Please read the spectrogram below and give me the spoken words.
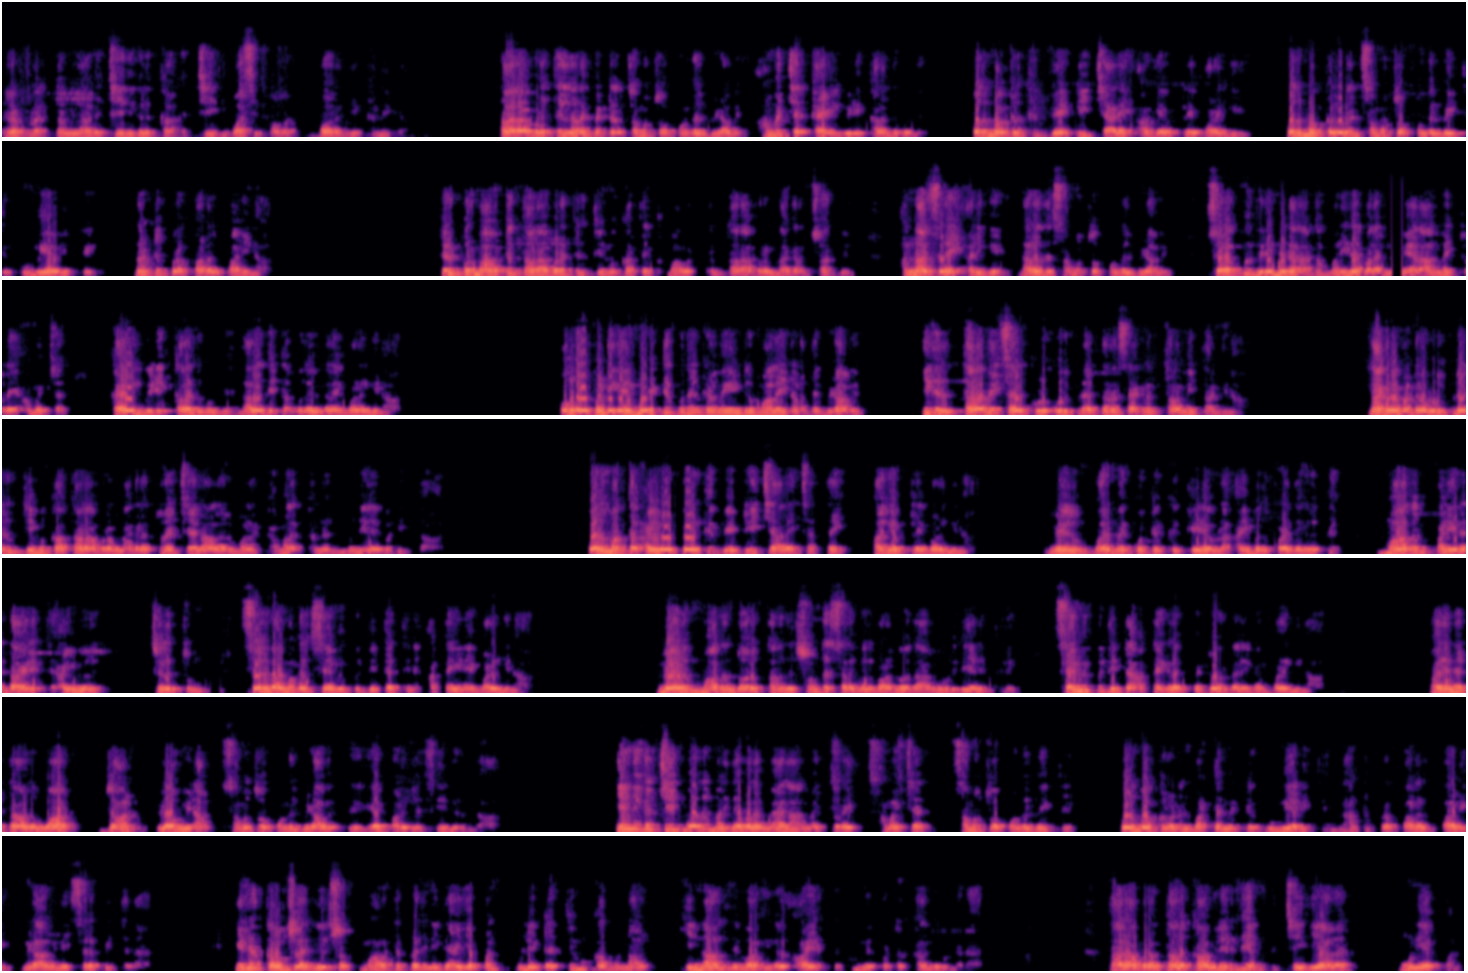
Reflect Tamil Nadu செய்திகளுக்காக செய்தி வாசிப்பவர் பாரதிய கண்ணையா தாராபுரத்தில் நடைபெற்ற சமத்துவ பொங்கல் விழாவில் அமைச்சர் கயல்விழி கலந்து கொண்டு பொதுமக்களுக்கு வேட்டி சாலை ஆகியவற்றை வழங்கி பொதுமக்களுடன் சமத்துவ பொங்கல் வைத்து கும்மி அடித்து நாட்டுப்புற பாடல் பாடினார். திருப்பூர் மாவட்டம் தாராபுரத்தில் திமுக தெற்கு மாவட்டம் தாராபுரம் நகரம் சார்பில் அண்ணா சிலை அருகே நடந்த சமத்துவ பொங்கல் விழாவில் சிறப்பு விருந்தினராக மனிதவள மேலாண்மை துறை அமைச்சர் கைவிழி கலந்து கொண்டு நலத்திட்ட உதவிகளை வழங்கினார். பொங்கல் பண்டிகையை முன்னிட்டு புதன்கிழமை இன்று மாலை நடந்த விழாவில் இதில் தலைமை செயற்குழு உறுப்பினர் தனசேகரன் தலைமை தாங்கினார். நகரமன்ற உறுப்பினரும் திமுக தாராபுரம் நகர துணை செயலாளருமான கமலக்கண்ணன் முன்னிலை வகித்தார். பொதுமக்கள் ஐநூறு பேருக்கு வேட்டி சேலை சட்டை ஆகியவற்றை வழங்கினார். மேலும் வறுமை கோட்டிற்கு கீழே உள்ள ஐம்பது குழந்தைகளுக்கு மாதம் பனிரெண்டாயிரத்தி ஐநூறு செலுத்தும் செல்வ மகள் சேமிப்பு திட்டத்தின் அட்டையினை வழங்கினார். மேலும் மாதந்தோறும் தனது சொந்த செலவில் வழங்குவதாக உறுதியளித்து சேமிப்பு திட்ட அட்டைகளை பெற்றோர்களிடம் வழங்கினார். பதினெட்டாவது வார்டு ஜான் பிலோமினா சமத்துவ பொங்கல் விழாவிற்கு ஏற்பாடுகளை செய்திருந்தார். இந்நிகழ்ச்சியின் போது மனிதவள மேலாண்மை துறை அமைச்சர் சமத்துவ பொங்கல் வைத்து பொதுமக்களுடன் வட்டமிட்டு கும்மி அடித்து நாட்டுப்புற பாடல் பாடி விழாவினை சிறப்பித்தனர். இதில் கவுன்சிலர் யூசப் மாவட்ட பிரதிநிதி ஐயப்பன் உள்ளிட்ட திமுக முன்னாள் இந்நாள் நிர்வாகிகள் ஆயிரத்திற்கும் மேற்பட்டோர் கலந்து கொண்டனர். தாராபுரம் தாலுகாவிலிருந்து எமது செய்தியாளர் முனியப்பன்.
